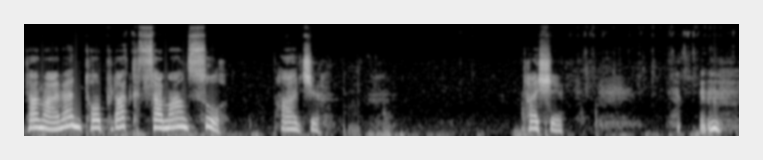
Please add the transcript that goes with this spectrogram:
Tamamen toprak, saman, su harcı. Taş ev.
